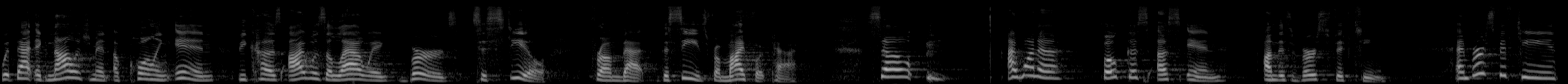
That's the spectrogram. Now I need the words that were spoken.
with that acknowledgement of calling in because I was allowing birds to steal from that, the seeds from my footpath. So I want to focus us in on this verse 15. And verse 15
